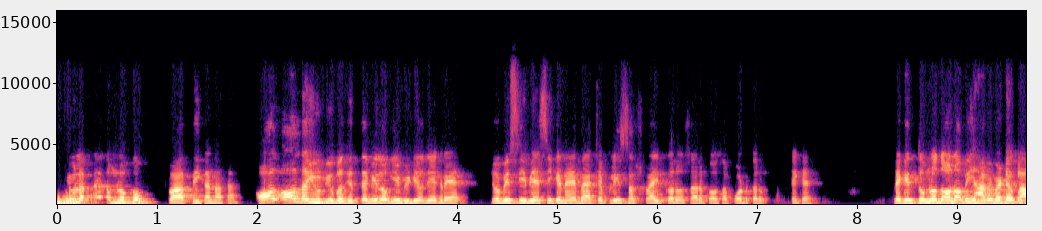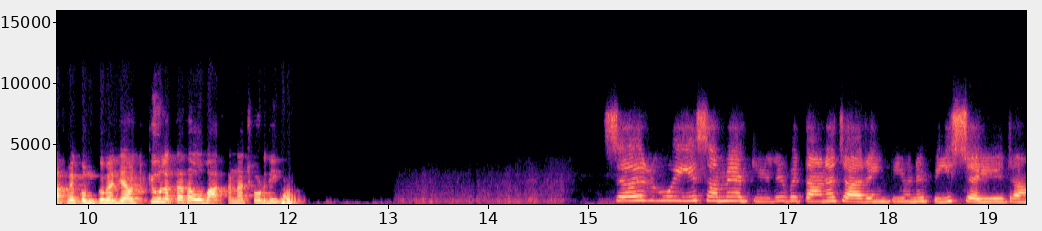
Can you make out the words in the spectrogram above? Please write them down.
क्यों लगता है तुम लोग को बात नहीं करना था? ऑल ऑल द यूट्यूबर जितने भी लोग ये वीडियो देख रहे हैं जो भी सीबीएसई e के नए बैच है प्लीज़ सब्सक्राइब करो सर को सपोर्ट करो ठीक है? लेकिन तुम लोग दोनों अभी यहाँ पे बैठे हो क्लास में कुमकुम में जाओ क्यों लगता था वो बात करना छोड़ दी? सर वो ये समय अकेले बिताना चाह रही थी उन्हें पीस चाहिए था।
